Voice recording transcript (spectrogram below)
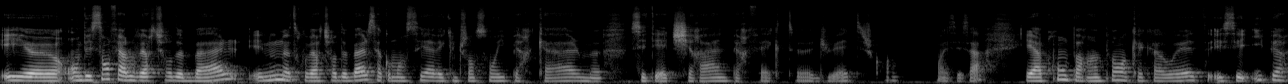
Et euh, on descend faire l'ouverture de bal. Et nous, notre ouverture de bal, ça commençait avec une chanson hyper calme. C'était Ed Sheeran, Perfect euh, Duet, je crois. Ouais, c'est ça. Et après, on part un peu en cacahuète. Et c'est hyper.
